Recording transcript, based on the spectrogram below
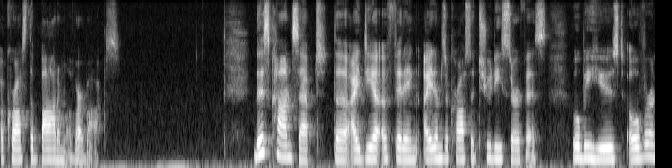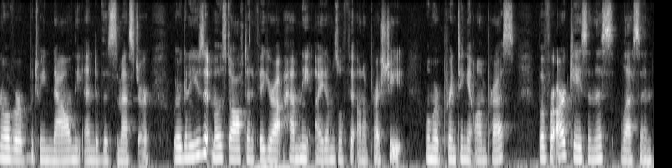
across the bottom of our box. This concept, the idea of fitting items across a 2D surface, will be used over and over between now and the end of the semester. We're going to use it most often to figure out how many items will fit on a press sheet when we're printing it on press. But for our case in this lesson,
